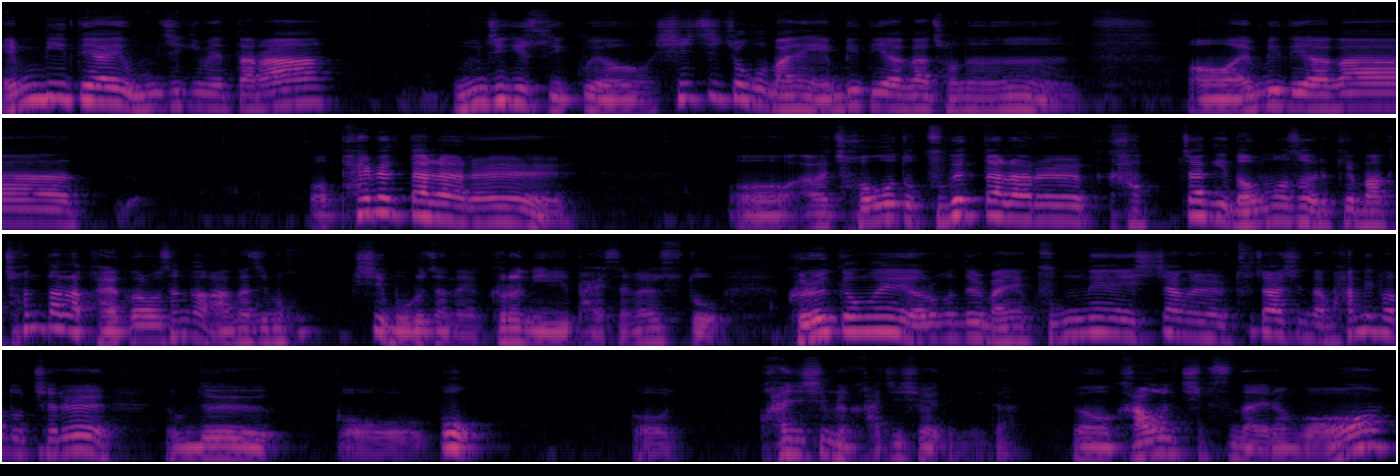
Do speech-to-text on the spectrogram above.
엔비디아의 움직임에 따라 움직일 수 있고요. 실질적으로 만약 엔비디아가 저는 어 엔비디아가 어 800달러를 어, 아, 적어도 900달러를 갑자기 넘어서 이렇게 막 1000달러 갈 거라고 생각 안 하지만 혹시 모르잖아요. 그런 일이 발생할 수도. 그럴 경우에 여러분들 만약 국내 시장을 투자하신다면 한미반도체를 여러분들 어, 꼭 어, 관심을 가지셔야 됩니다. 어, 가온 칩스나 이런 거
